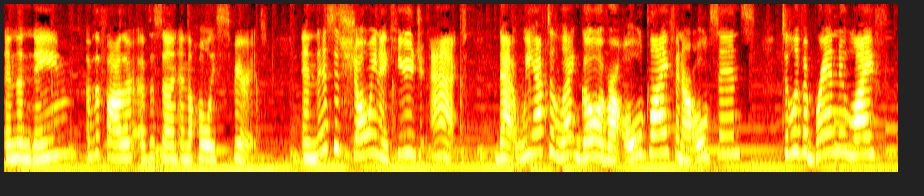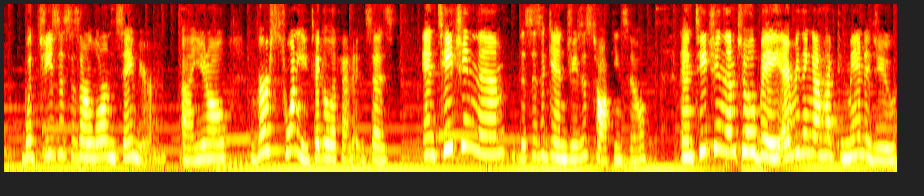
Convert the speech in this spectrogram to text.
in the name of the Father, of the Son, and the Holy Spirit. And this is showing a huge act that we have to let go of our old life and our old sins to live a brand new life with Jesus as our Lord and Savior. Uh, you know, verse 20, take a look at it. It says, And teaching them, this is again Jesus talking still, and teaching them to obey everything I have commanded you,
